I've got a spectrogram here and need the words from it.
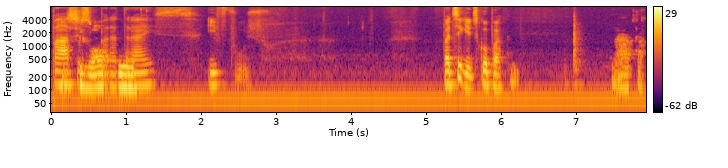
passos Esse golpe- para trás e fujo. Pode seguir, desculpa. Ah, tá.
